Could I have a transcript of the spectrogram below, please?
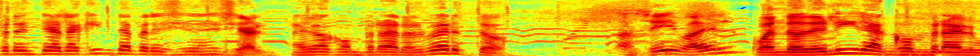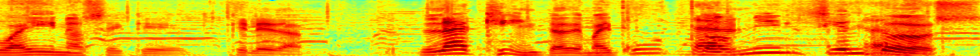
frente a la Quinta Presidencial. Ahí va a comprar Alberto. ¿Ah, sí? ¿Va él? Cuando delira compra algo ahí, no sé qué, qué le da. La Quinta de Maipú, Claro. 2102.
